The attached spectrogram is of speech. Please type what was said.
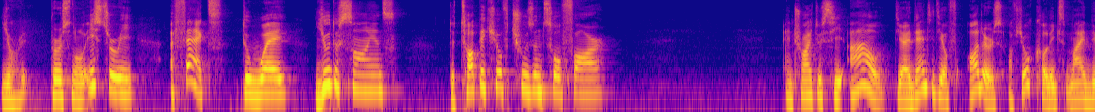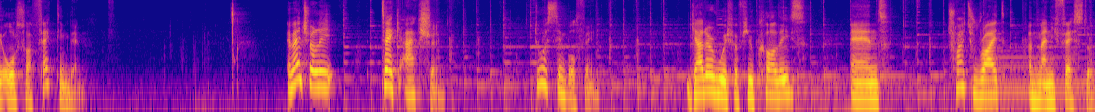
your personal history affects the way you do science, the topic you've chosen so far, and try to see how the identity of others, of your colleagues, might be also affecting them. Eventually, take action. Do a simple thing gather with a few colleagues and try to write a manifesto.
